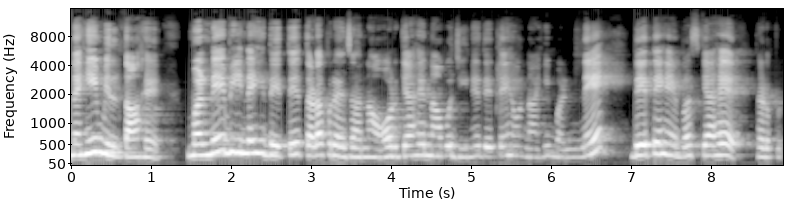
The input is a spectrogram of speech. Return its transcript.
नहीं मिलता है। मरने भी नहीं देते, तड़प रह जाना। और क्या है? ना वो जीने देते हैं और ना ही मरने देते हैं। बस क्या है? तड़प,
